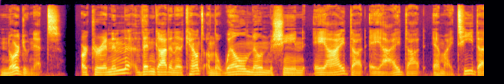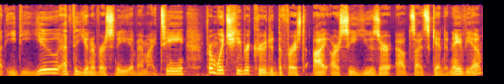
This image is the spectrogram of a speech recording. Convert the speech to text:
Nordunet. Oikarinen then got an account on the well known machine ai.ai.mit.edu at the University of MIT, from which he recruited the first IRC user outside Scandinavia,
